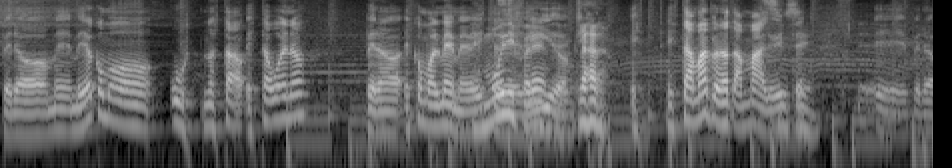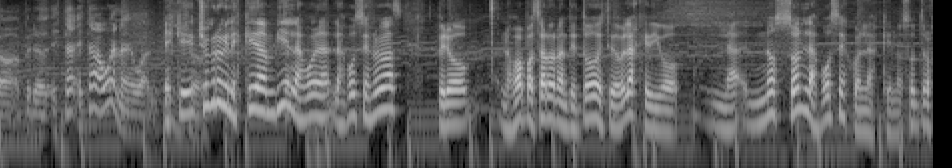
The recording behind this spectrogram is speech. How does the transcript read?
pero me, me dio como. Uh, no está, está bueno, pero es como el meme, ¿viste? es muy de diferente, claro. Es- está mal, pero no tan mal, ¿viste? sí. Eh, pero pero está, estaba buena igual. Es que yo creo que les quedan bien las, buenas, las voces nuevas, pero nos va a pasar durante todo este doblaje. Digo, la- no son las voces con las que nosotros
